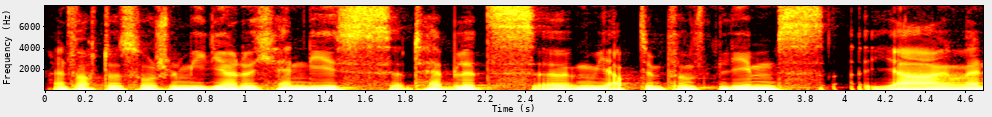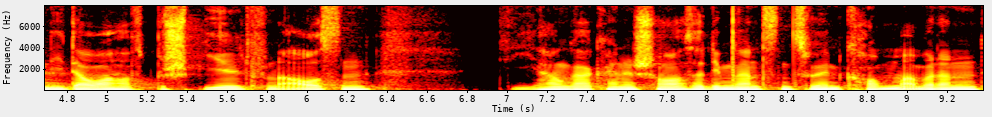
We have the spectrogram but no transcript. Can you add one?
einfach durch Social Media, durch Handys, Tablets, irgendwie ab dem fünften Lebensjahr werden die dauerhaft bespielt von außen die haben gar keine Chance, dem Ganzen zu entkommen, aber dann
